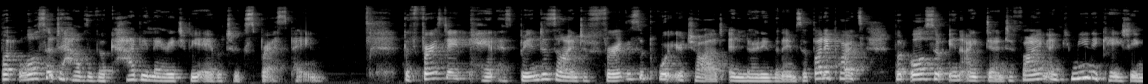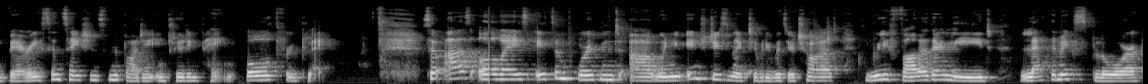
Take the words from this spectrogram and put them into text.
but also to have the vocabulary to be able to express pain. The first aid kit has been designed to further support your child in learning the names of body parts, but also in identifying and communicating various sensations in the body, including pain, all through play. So, as always, it's important uh, when you introduce an activity with your child, really follow their lead, let them explore.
